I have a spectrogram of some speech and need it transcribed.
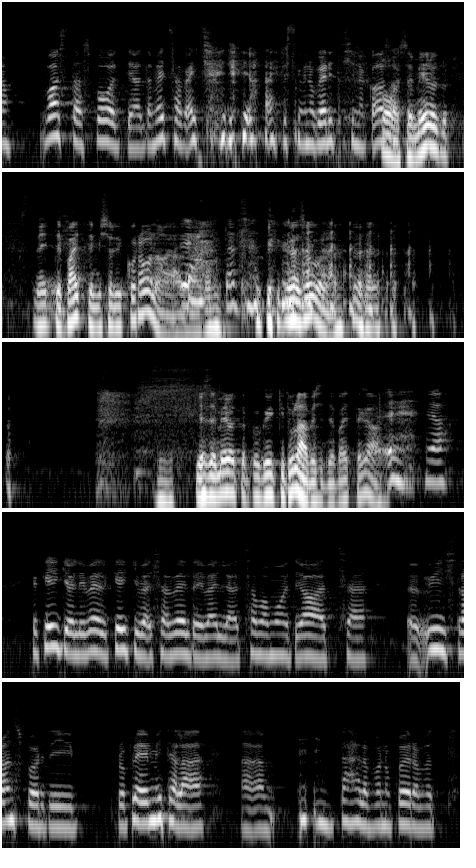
noh, vastaspoolt nii-öelda metsakaitsjaid ei ole justkui nagu eriti sinna kaasatud see meenutab neid debatte, mis olid koroona ajal Jah, nagu. täpselt. kõik ühesugune. ja see meenutab ka kõiki tulevasi debatte ka. jah, ja keegi oli veel, keegi veel seal veel tõi välja, et samamoodi jaa, et see äh, ühistranspordi probleemidele tähelepanu pööravat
